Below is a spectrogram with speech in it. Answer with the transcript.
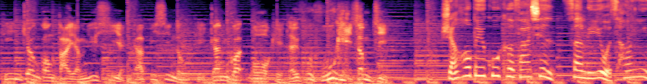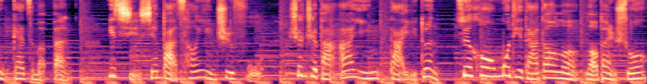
天将降大任于斯人也，必先劳其筋骨，饿其体肤，苦其心志。”然后被顾客发现饭里有苍蝇该怎么办？一起先把苍蝇制服，甚至把阿莹打一顿。最后目的达到了，老板说：“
